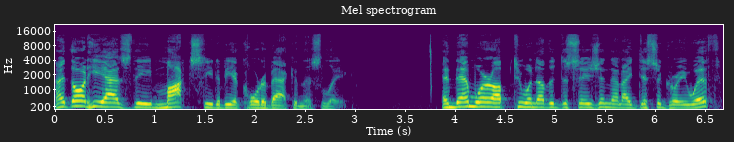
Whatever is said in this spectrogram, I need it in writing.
I thought he has the moxie to be a quarterback in this league. And then we're up to another decision that I disagree with,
